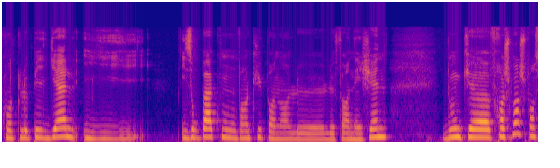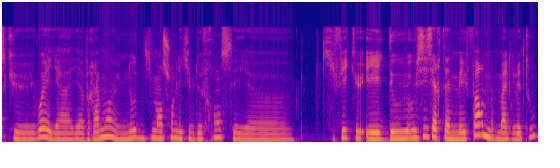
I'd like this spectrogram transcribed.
contre le Pays de Galles ils ils ont pas convaincu pendant le, le Four Nation. Donc euh, franchement, je pense que ouais, il y a, il y a vraiment une autre dimension de l'équipe de France et euh, qui fait que et aussi certaines méformes malgré tout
